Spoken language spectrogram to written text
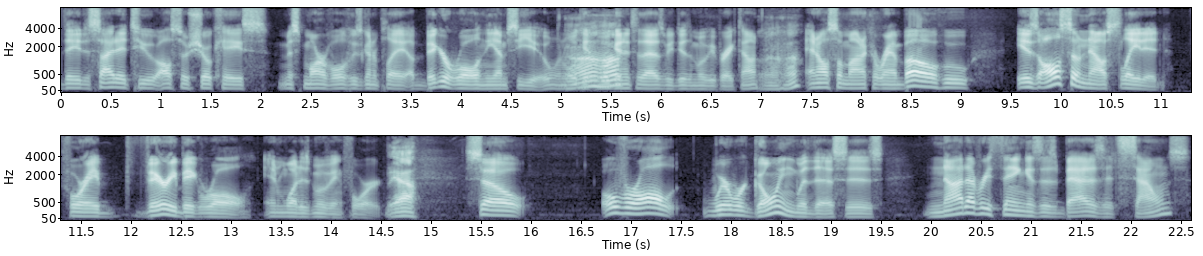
they decided to also showcase Miss Marvel, who's going to play a bigger role in the MCU, and we'll get we'll uh-huh. get into that as we do the movie breakdown. Uh-huh. And also Monica Rambeau, who is also now slated for a very big role in what is moving forward. Yeah. So, overall, where we're going with this is not everything is as bad as it sounds.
